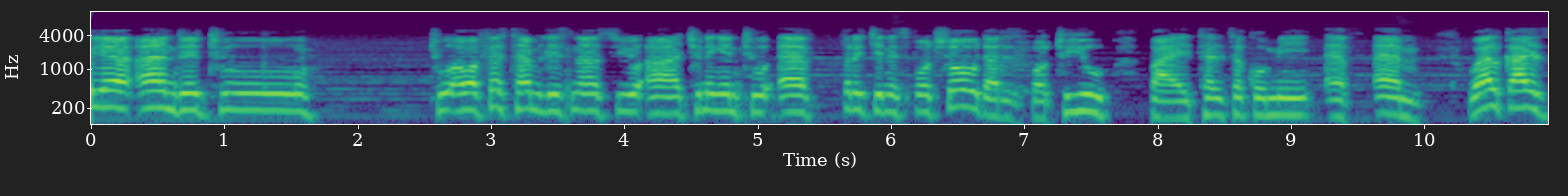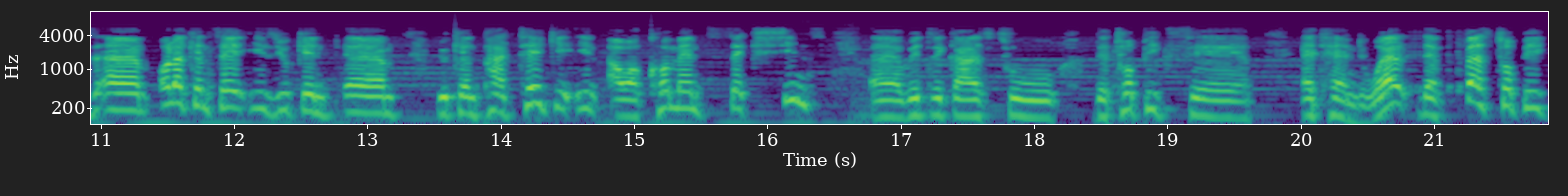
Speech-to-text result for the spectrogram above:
Yeah, and uh, to to our first time listeners, you are tuning into F Frigin Sports Show that is brought to you by Teltakomi FM. Well, guys, um, all I can say is you can um, you can partake in our comment sections uh, with regards to the topics uh, at hand. Well, the first topic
